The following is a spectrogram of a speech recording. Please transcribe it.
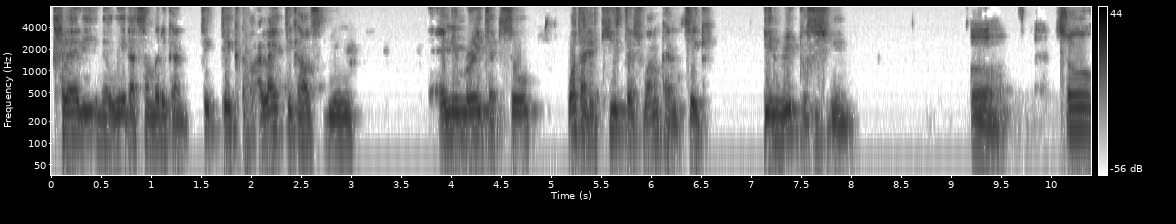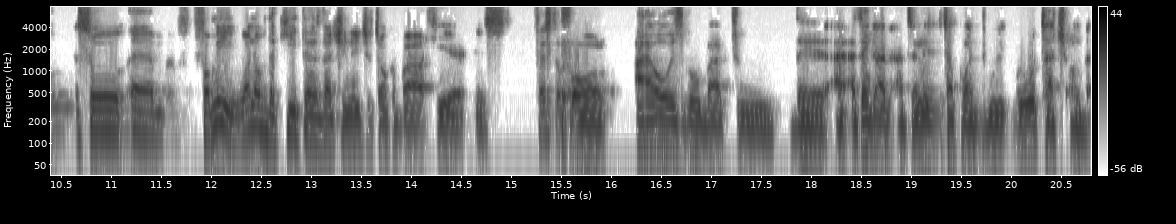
clearly in a way that somebody can take. take I like takeouts being enumerated. So, what are the key steps one can take in repositioning? Mm. So, so um, for me, one of the key things that you need to talk about here is, first of all, I always go back to the. I, think at, at, a later point we, we will touch on the,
